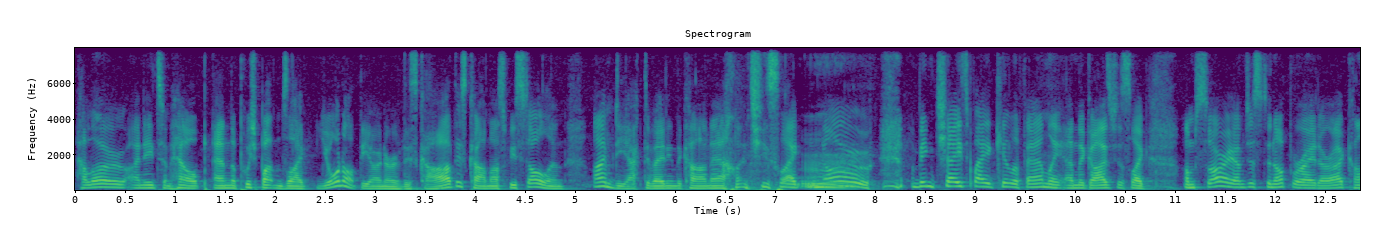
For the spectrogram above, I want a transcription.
"Hello, I need some help." And the push button's like, "You're not the owner of this car. This car must be stolen. I'm deactivating the car now." And she's like, hmm. "No, I'm being chased by a killer family." And the guy's just like, "I'm sorry, I'm just an operator. I can't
